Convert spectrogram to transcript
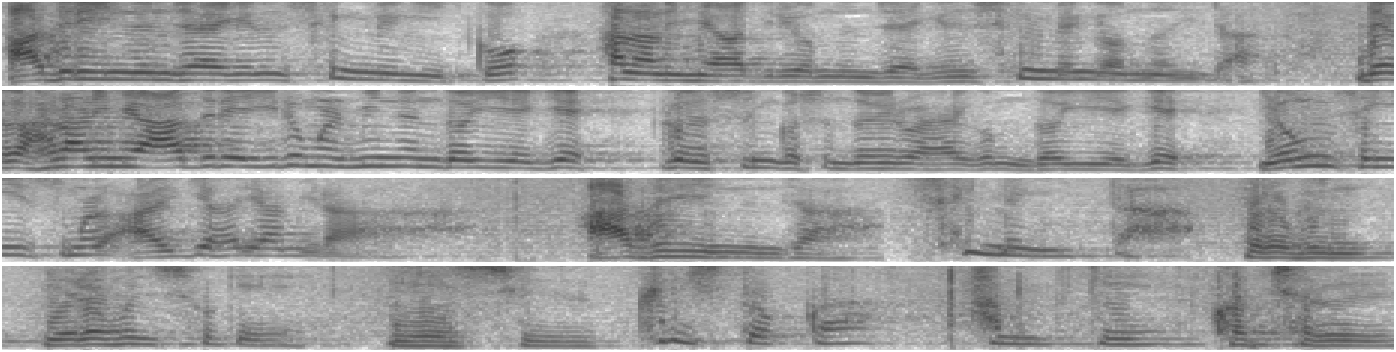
아들이 있는 자에게는 생명이 있고 하나님의 아들이 없는 자에게는 생명이 없느니라. 내가 하나님의 아들의 이름을 믿는 너희에게 그걸 쓴 것은 너희로 하여금 너희에게 영생이 있음을 알게 하려 함이라. 아들이 있는 자 생명이 있다. 여러분, 여러분 속에 예수 그리스도과 함께 거처를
